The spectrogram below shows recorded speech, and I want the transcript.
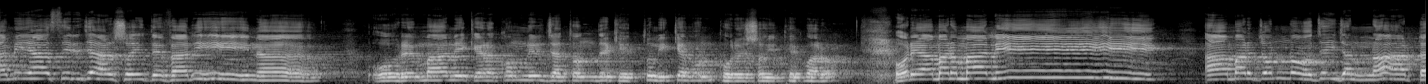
আমি ইয়াসির যার সইতে পারি না। ওরে মালিক, এরকম নির্যাতন দেখে তুমি কেমন করে সইতে পারো? ওরে আমার মালিক আমার জন্য যেই জান্নাতটা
